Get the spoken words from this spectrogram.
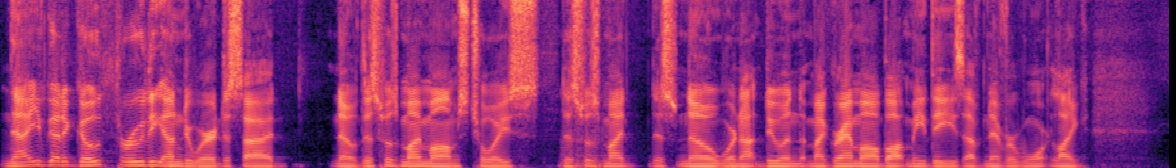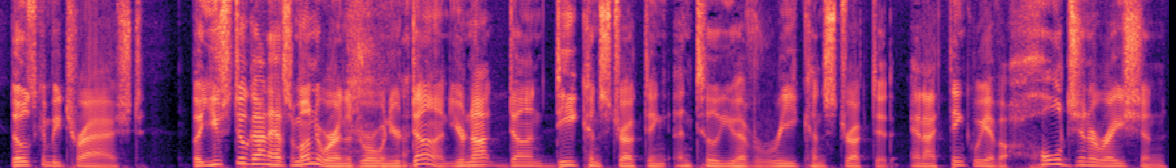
Now you've got to go through the underwear, decide. No, this was my mom's choice. This was mm-hmm. my this. No, we're not doing that. My grandma bought me these. I've never worn like those can be trashed, but you've still got to have some underwear in the drawer when you're done. You're not done deconstructing until you have reconstructed. And I think we have a whole generation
